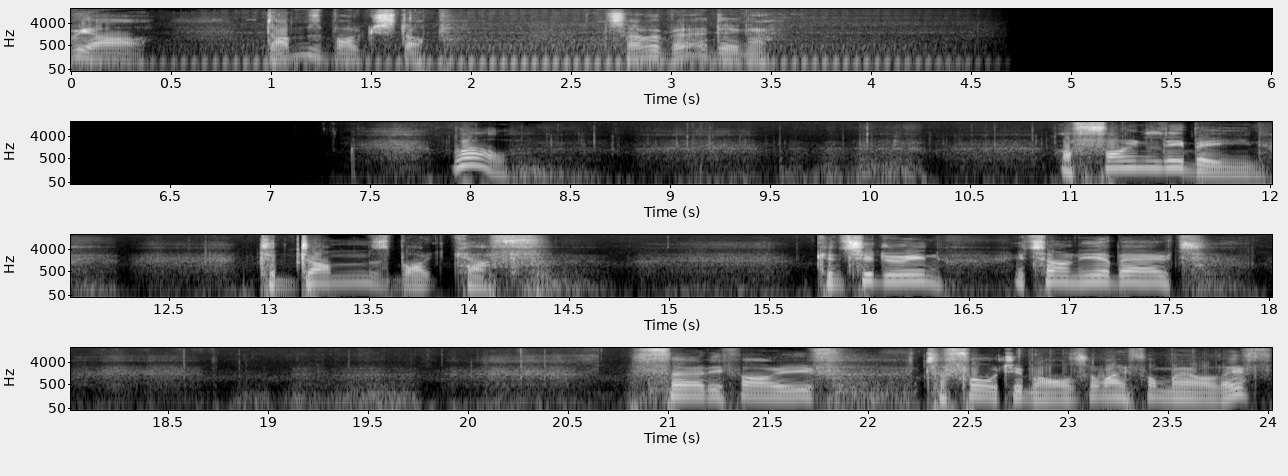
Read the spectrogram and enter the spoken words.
we are, Dom's Bog Stop. Let's have a bit of dinner. Well, I've finally been to Dom's Bike Cafe. Considering it's only about 35 to 40 miles away from where I live,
